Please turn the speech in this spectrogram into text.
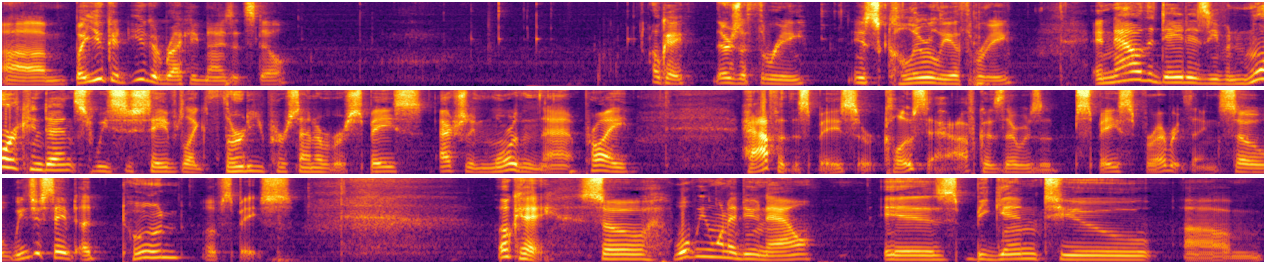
Um, but you could you could recognize it still. Okay, there's a three. It's clearly a three. And now the data is even more condensed. We just saved like 30% of our space. Actually, more than that. Probably half of the space, or close to half, because there was a space for everything. So we just saved a ton of space. Okay, so what we want to do now is begin to, um,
